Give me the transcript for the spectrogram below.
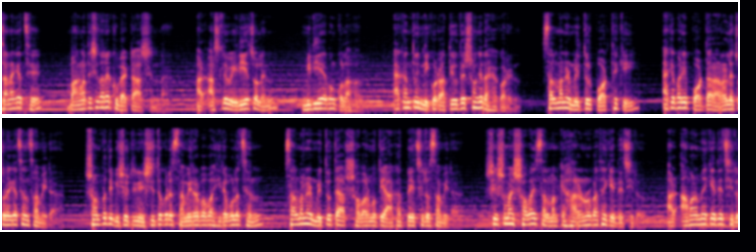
জানা গেছে, বাংলাদেশে তারা খুব একটা আসেন না আর আসলেও এড়িয়ে চলেন মিডিয়া এবং কোলাহল। একান্তই নিকট আত্মীয়দের সঙ্গে দেখা করেন। সালমানের মৃত্যুর পর থেকেই একেবারে পর্দার আড়ালে চলে গেছেন সামিরা। সম্প্রতি বিষয়টি নিশ্চিত করে সামিরার বাবা হীরা বলেছেন, সালমানের মৃত্যুতে আর সবার মতোই আঘাত পেয়েছিল সামিরা। সে সময় সবাই সালমানকে হারানোর ব্যথায় কেঁদেছিল, আর আমার মেয়ে কেঁদেছিল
